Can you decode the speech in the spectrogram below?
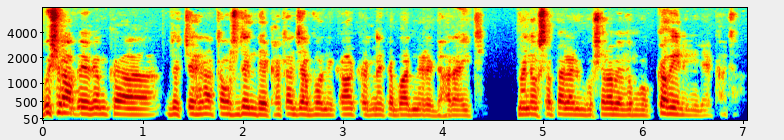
बुशरा बेगम का जो चेहरा था, उस दिन देखा था जब वो निकाह करने के बाद मेरे घर आई थी। मैंने उससे पहले बुशरा बेगम को कभी नहीं देखा था।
